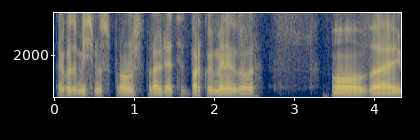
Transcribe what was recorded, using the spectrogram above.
tako da mislim da su pronašli pravi recept, bar koji mene odgovara. Ovaj,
